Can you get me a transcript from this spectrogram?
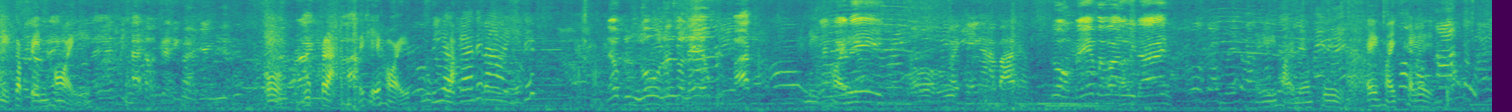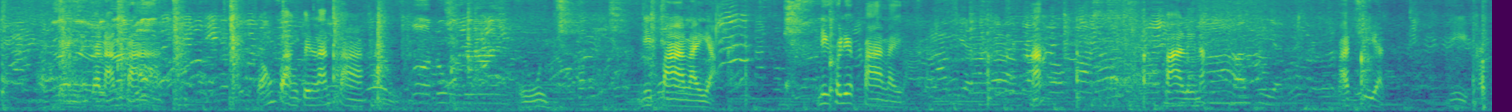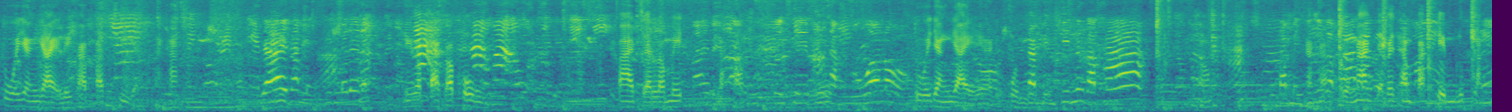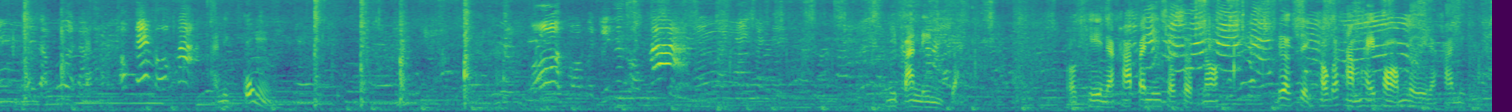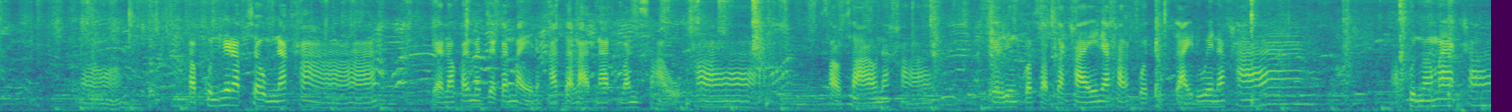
นี่ก็เป็นหอย โอ้ลูกปลาไม่ใช่หอยลูกพี่ปเอาลาแก้วที่เราอย่างนี้ดินะคะแล้วครึ่งโลแล้วก็แล้วบัตรนี่หอยก็แม่มาว่างี้ได้อันนี้หอยแมงภู่ไอยหอยแครงหอยแครงแล้วก็ร้านปลาสองฝั่งเป็นร้านปลาค่ะก็ตรงไม่ได้โอ้ยนี่ปลาอะไรอะ นี่เขาเรียกปลาอะไรอะฮะปลาเลยนะมาเสียปลาเฉียด นี่ครับตัวอย่างใหญ่เลยค่ะปลาเฉียดนะคะได้ทำเหมือนกินไม่ได้นะนี่ก็ปลากระพงปลาจระเม็ดนะคะไปเชฟสั่งตัวหรอตัวอย่างใหญ่เลยค่ะทุกคนทำเป็นชิ้นนึงกับผ้าเนาะทำเป็นนะชิ้นนึคะงกับส่วนผ้ามากจะไปทำปลาเค็มหรือเปล่านะคะอันนี้กุ้งนี่ปลานิลจ้ะ โอเคนะคะปลานิลสดๆเนาะเลือกเสร็จเขาก็ทำให้พร้อมเลยนะคะนี่ค่ะขอบคุณที่รับชมนะคะ เดี๋ยวเราค่อยมาเจอกันใหม่นะคะ ตลาดนัดวันเสาร์ค่ะเสาร์ๆนะคะอย่าลืมกด subscribe นะคะ กดถูกใจด้วยนะคะ ขอบคุณมาก ๆ ค่ะ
